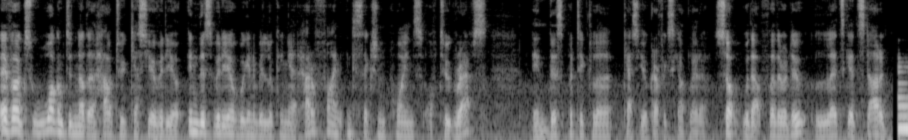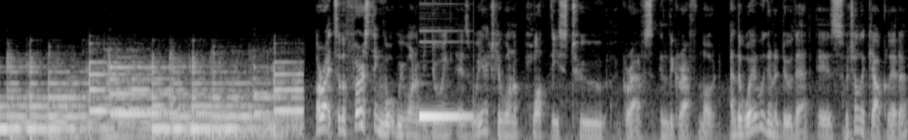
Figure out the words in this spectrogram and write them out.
Hey folks, welcome to another How to Casio video. In this video, we're going to be looking at how to find intersection points of two graphs in this particular Casio graphics calculator. So without further ado, let's get started. Alright, so the first thing what we want to be doing is we actually want to plot these two graphs in the graph mode. And the way we're going to do that is switch on the calculator,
